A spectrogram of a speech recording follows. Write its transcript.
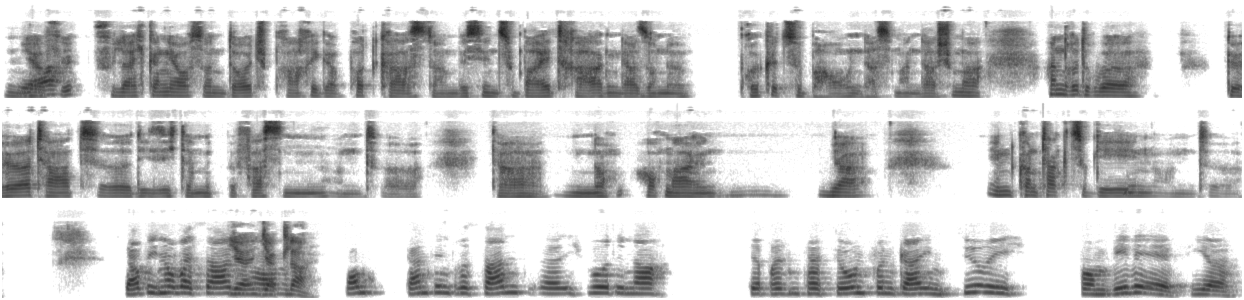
Ja, ja, vielleicht kann ja auch so ein deutschsprachiger Podcaster ein bisschen zu beitragen, da so eine Brücke zu bauen, dass man da schon mal andere drüber gehört hat, äh, die sich damit befassen und äh, da noch auch mal ja in Kontakt zu gehen und äh, Darf ich noch was sagen? Ja, ja ähm, klar. Ganz, ganz interessant. Äh, ich wurde nach der Präsentation von Guy in Zürich vom WWF hier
